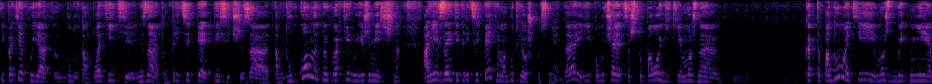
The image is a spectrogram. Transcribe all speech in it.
ипотеку я буду там платить, не знаю, там 35 тысяч за там двухкомнатную квартиру ежемесячно, а есть за эти 35 я могу трешку снять, да, и получается, что по логике можно как-то подумать и, может быть, не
